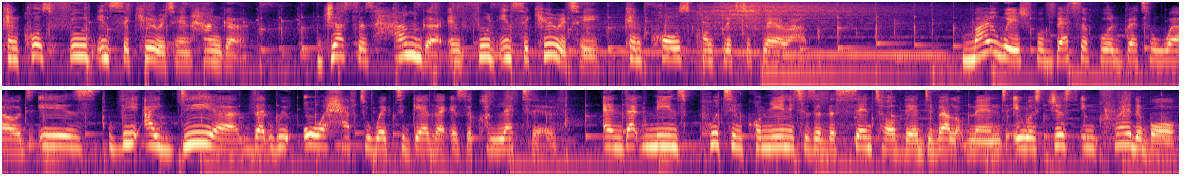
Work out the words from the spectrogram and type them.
can cause food insecurity and hunger, just as hunger and food insecurity can cause conflicts to flare up. My wish for better food, better world is the idea that we all have to work together as a collective. And that means putting communities at the center of their development. It was just incredible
